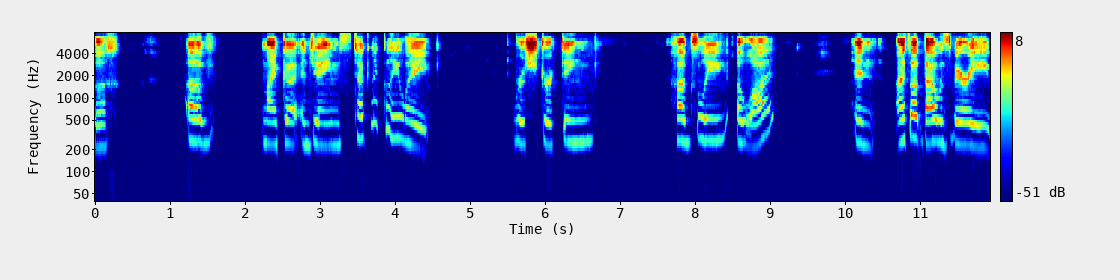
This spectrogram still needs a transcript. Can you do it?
ugh, of Myka and James technically like restricting Huxley a lot. And I thought that was very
